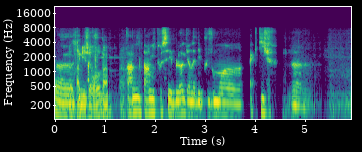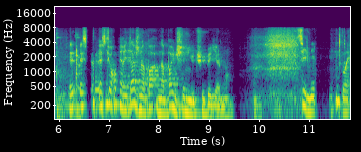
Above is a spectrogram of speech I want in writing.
Euh, ami Jérôme. Hein. Parmi, parmi tous ces blogs, il y en a des plus ou moins actifs. Euh. Est-ce que, est Rome Héritage n'a pas, pas une chaîne YouTube également? Si. Ouais.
